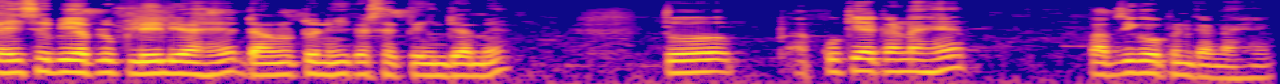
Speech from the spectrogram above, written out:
कहीं से भी आप लोग ले लिया है डाउनलोड तो नहीं कर सकते इंडिया में। तो आपको क्या करना है? पबजी को ओपन करना है।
